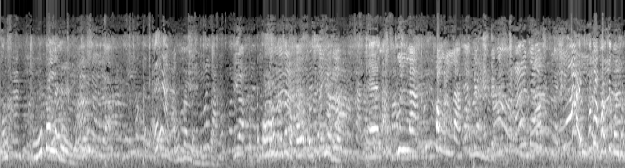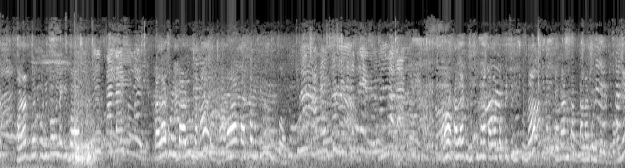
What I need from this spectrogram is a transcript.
অল- বহুত ভাল লাগে বহুত ভাল লাগে বুলিবা। পঢ়া শুনা যে নকৰা পৰীক্ষা কি হ'ব হ'ব ভালকে পঢ়ি থাকা ঘৰত গৈ পঢ়িবও লাগিব। কালাৰ কৰিবা আৰু নহয় অহা ক খ লিখিব লাগিব। অঁ কালাৰটো দিছোঁ নহয় কালাৰ কপিটো দিছোঁ ন? সেইকাৰণে তাত কালাৰ কৰিব লাগিব হয়নে?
